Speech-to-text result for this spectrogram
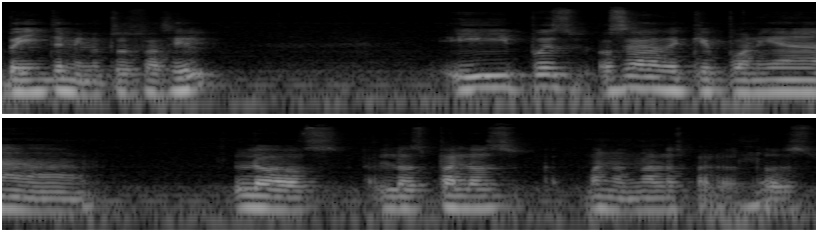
20 minutos fácil. Y pues, o sea, de que ponía los, los palos, bueno, no los palos, los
